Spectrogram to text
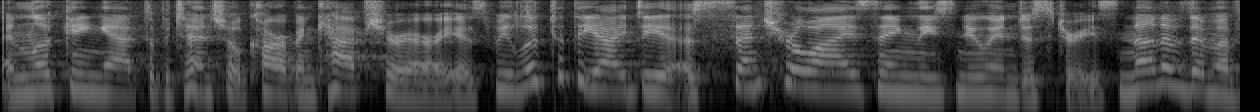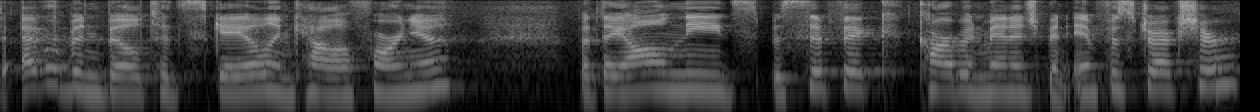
and looking at the potential carbon capture areas, we looked at the idea of centralizing these new industries. None of them have ever been built at scale in California but they all need specific carbon management infrastructure.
